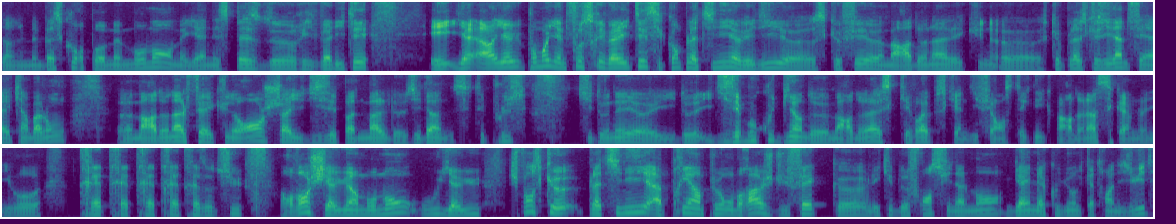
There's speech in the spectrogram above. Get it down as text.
dans une même basse-cour, pas au même moment, mais il y a une espèce de rivalité. Et y a, pour moi, il y a une fausse rivalité, c'est quand Platini avait dit euh, ce que fait euh, Maradona avec une, euh, ce, que, Zidane fait avec un ballon, Maradona le fait avec une orange. Ça, il disait pas de mal de Zidane. C'était plus qui donnait, il, disait beaucoup de bien de Maradona, ce qui est vrai, parce qu'il y a une différence technique. Maradona, c'est quand même le niveau très, très, très, très, très au-dessus. En revanche, il y a eu un moment où il y a eu. Je pense que Platini a pris un peu ombrage du fait que l'équipe de France, finalement, gagne la Coupe du Monde 98.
